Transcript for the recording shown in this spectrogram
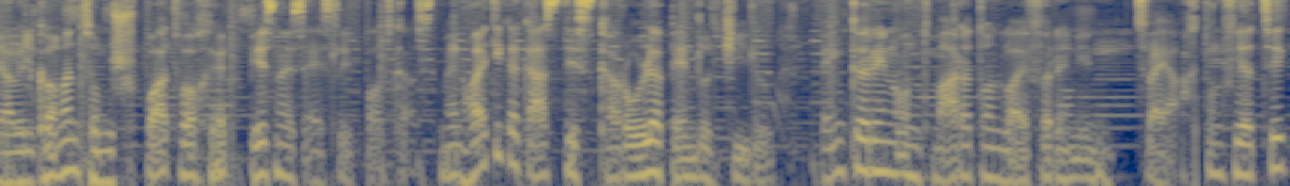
Ja, willkommen zum Sportwoche Business Athlete Podcast. Mein heutiger Gast ist Carola Bendel-Schiedl, Bankerin und Marathonläuferin in 248,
